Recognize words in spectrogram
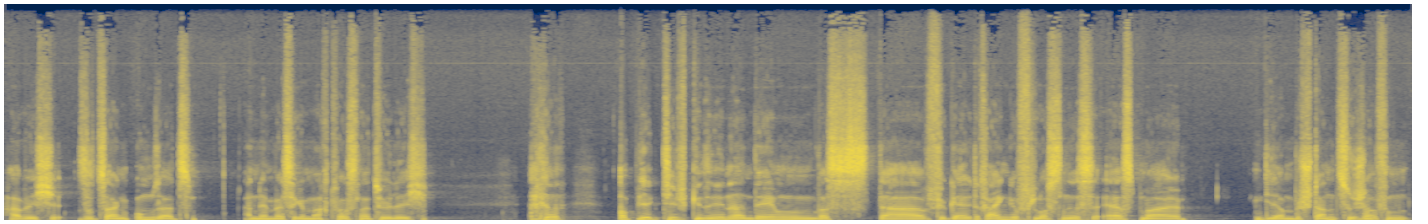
habe ich sozusagen Umsatz an der Messe gemacht, was natürlich objektiv gesehen an dem, was da für Geld reingeflossen ist, erstmal wieder einen Bestand zu schaffen,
